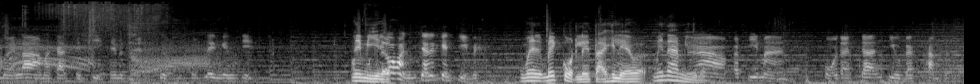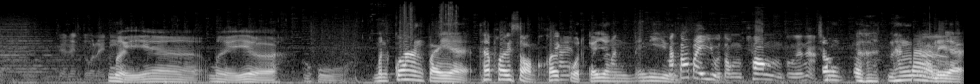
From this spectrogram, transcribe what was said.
เอาเมล่ามาการเกนจิให้มันเสือกเล่นเกนจิไม่มีหรคิดอกว่าฝันจะเล่นเกนจิไหมไม่ไม่กดเลยตายที่แล้วอะไม่น่ามีหรอกหน้าแป๊บปีมาโหแต่จะฮิวแบ็คทำเลยจะเล่นตัวอะไรเหมยอะเหมยเออโอ้โหมันกว้างไปอะ ถ้าพอยสองค่อยกดก็ยังไอ้นี่อยู่ มันต้องไปอยู่ตรงช่องตรงนั้นอะ ช่องเออข้างหน้าเลยอะ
